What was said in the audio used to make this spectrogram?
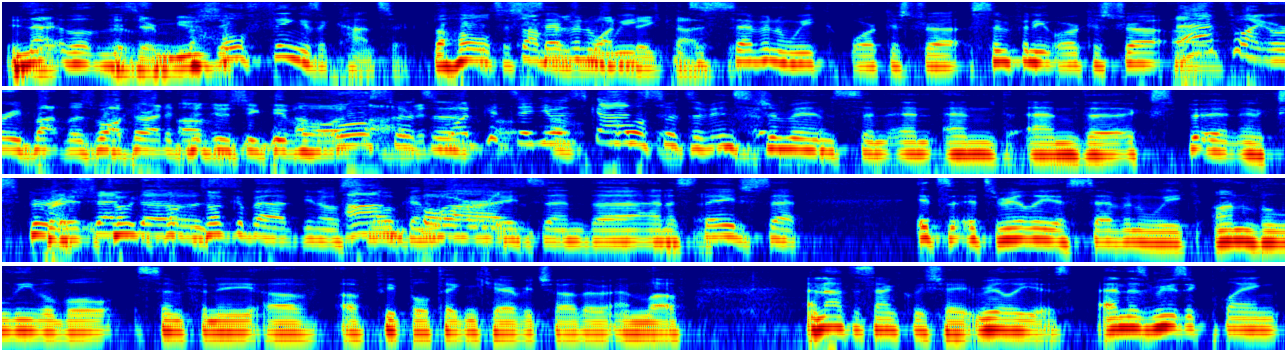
Is, Not- there, well, is there the- music? The whole thing is a concert. The whole it's a summer's seven one week, big It's a seven week orchestra, symphony orchestra. of- That's why Uri Butler's walking around of- introducing people of all, all sorts of one continuous of concert. all sorts of instruments and and and and uh, exper- and experience. Talk, talk, talk about you know smoke and lights and uh, and a stage set. It's it's really a seven week unbelievable symphony of of people taking care of each other and love. And not to sound cliche, it really is. And there's music playing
